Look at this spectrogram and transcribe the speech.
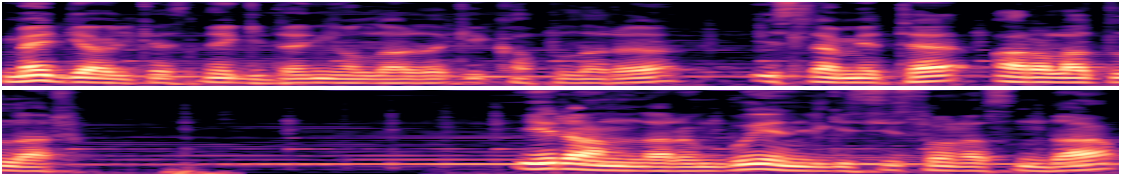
Medya ülkesine giden yollardaki kapıları İslamiyet'e araladılar. İranlıların bu yenilgisi sonrasında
